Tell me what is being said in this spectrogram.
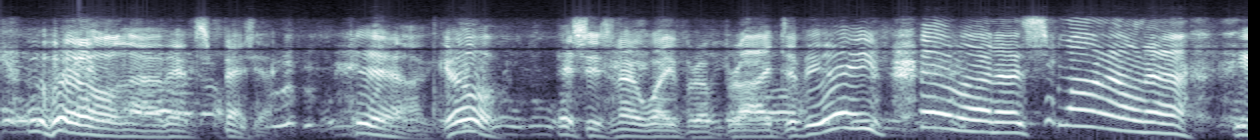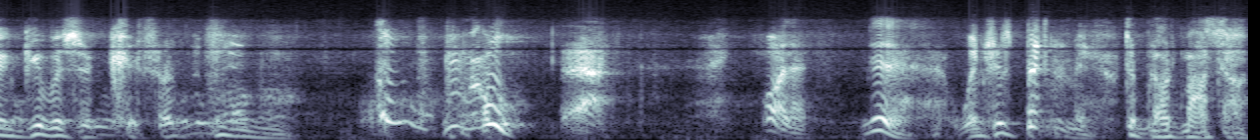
Well, now that's better. There, go. This is no way for a bride to behave. Come on, a smile now. You give us a kiss. huh? Oh, Ah. Why, that, yeah, that wench has bitten me. The blood, master.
